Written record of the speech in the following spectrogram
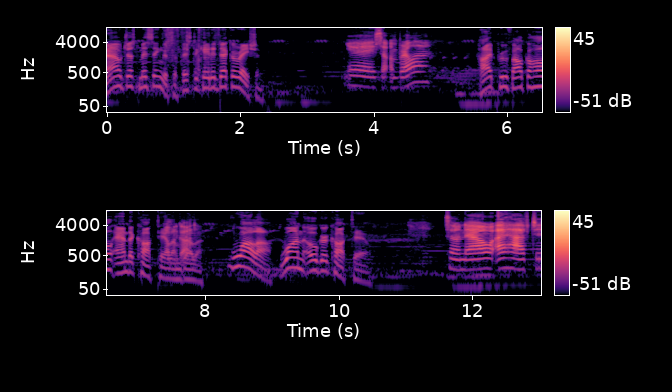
Now just missing the sophisticated decoration. Yay, so umbrella? High proof alcohol and a cocktail Oh my God. umbrella. Voila! One ogre cocktail. So now I have to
